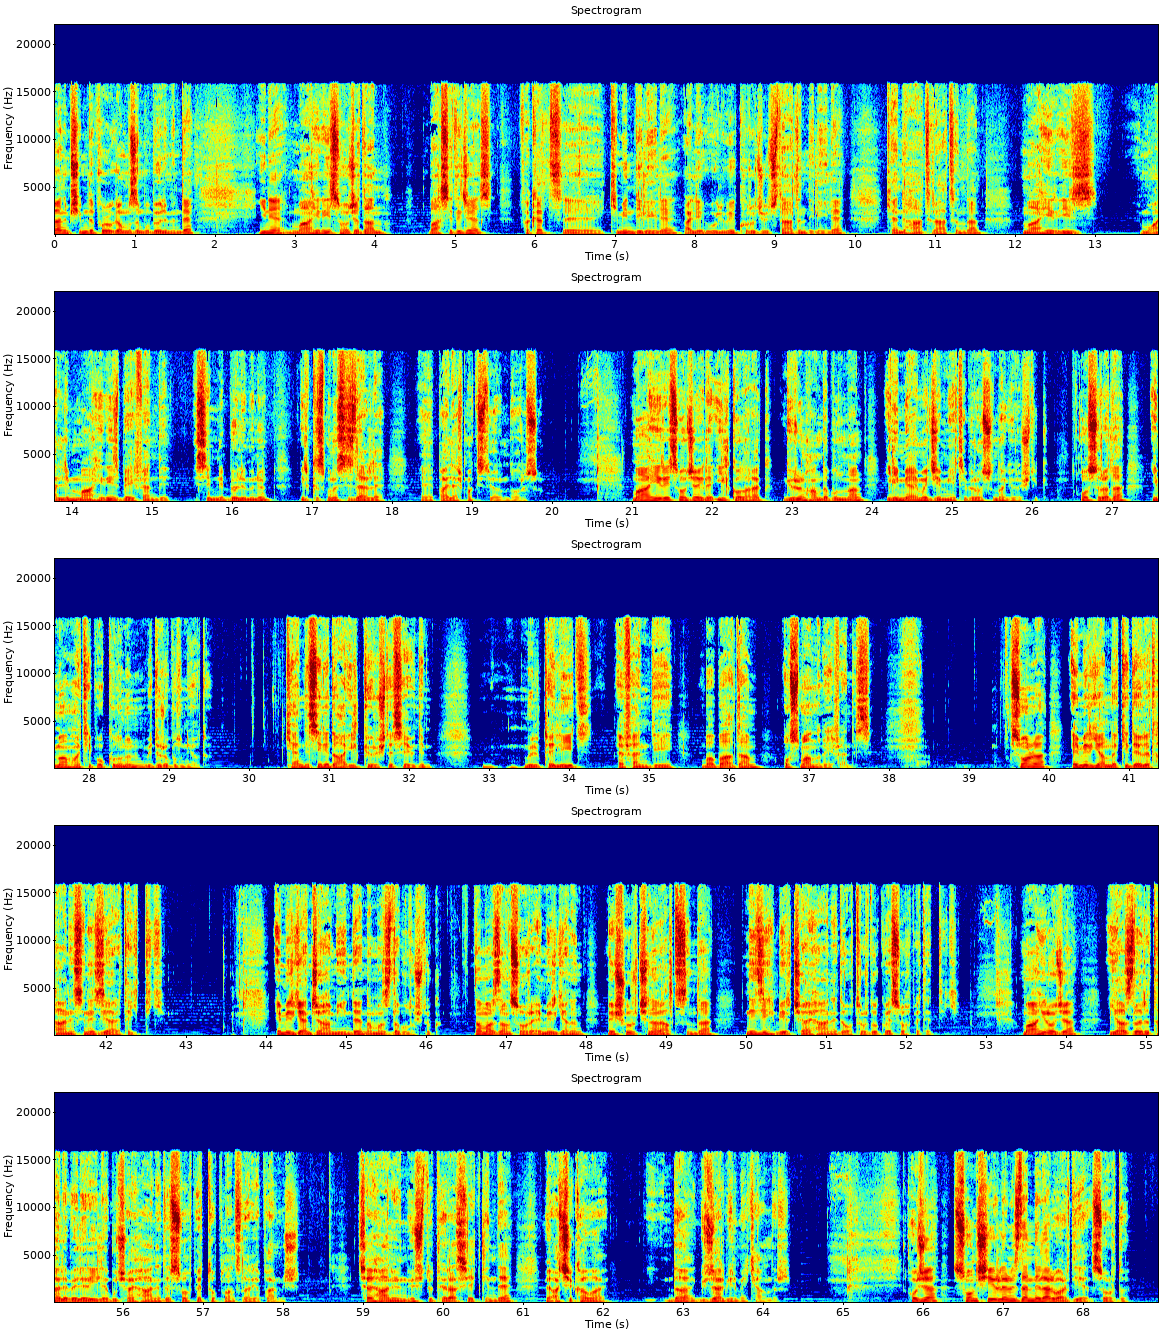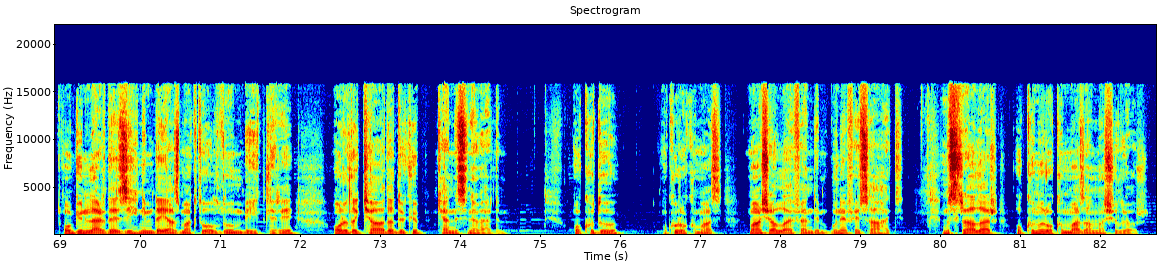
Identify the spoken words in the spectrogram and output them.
Efendim şimdi programımızın bu bölümünde yine Mahir İz Hoca'dan bahsedeceğiz. Fakat e, kimin diliyle? Ali Ulvi Kurucu Üstad'ın diliyle kendi hatıratından Mahir İz, Muallim Mahir İz Beyefendi isimli bölümünün bir kısmını sizlerle e, paylaşmak istiyorum doğrusu. Mahir İz Hoca ile ilk olarak Gürünhan'da bulunan İlim Yayma Cemiyeti bürosunda görüştük. O sırada İmam Hatip Okulu'nun müdürü bulunuyordu. Kendisini daha ilk görüşte sevdim. Mültelit Efendi, baba adam Osmanlı Beyefendisi. Sonra Emirgan'daki devlet hanesine ziyarete gittik. Emirgan Camii'nde namazda buluştuk. Namazdan sonra Emirgan'ın meşhur çınar altısında nezih bir çayhanede oturduk ve sohbet ettik. Mahir Hoca yazları talebeleriyle bu çayhanede sohbet toplantılar yaparmış. Çayhanenin üstü teras şeklinde ve açık hava da güzel bir mekandır. Hoca son şiirlerinizden neler var diye sordu. O günlerde zihnimde yazmakta olduğum beyitleri orada kağıda döküp kendisine verdim. Okudu, okur okumaz, maşallah efendim bu ne fesahat. Mısralar okunur okunmaz anlaşılıyor.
